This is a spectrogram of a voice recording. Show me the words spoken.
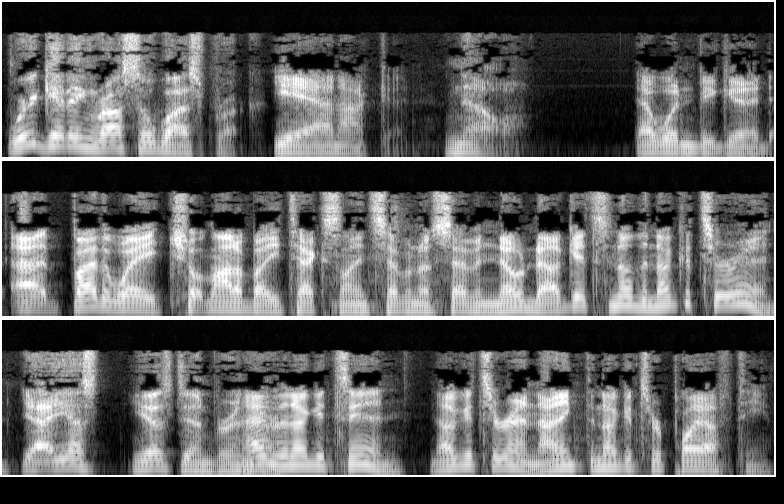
we're getting Russell Westbrook. Yeah, not good. No, That wouldn't be good. Uh, by the way, Chilton Autobody text line 707. No Nuggets? No, the Nuggets are in. yeah, yes, yes, Denver in I have the Nuggets in. Nuggets are in. I think the Nuggets are a playoff team.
